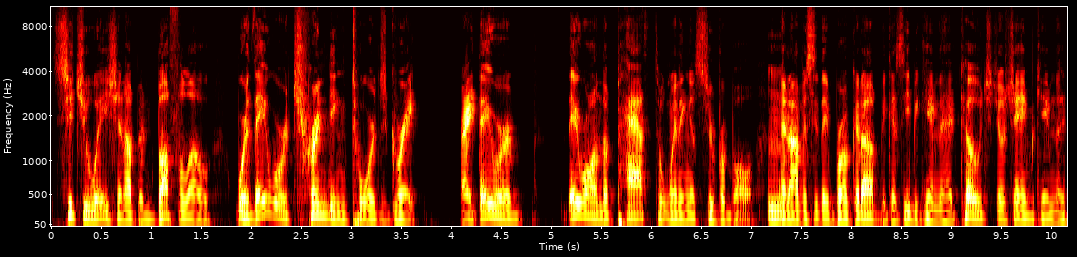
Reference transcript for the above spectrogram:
situation up in Buffalo where they were trending towards great. Right? They were they were on the path to winning a Super Bowl. Mm. And obviously they broke it up because he became the head coach, Joe Schoen became the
